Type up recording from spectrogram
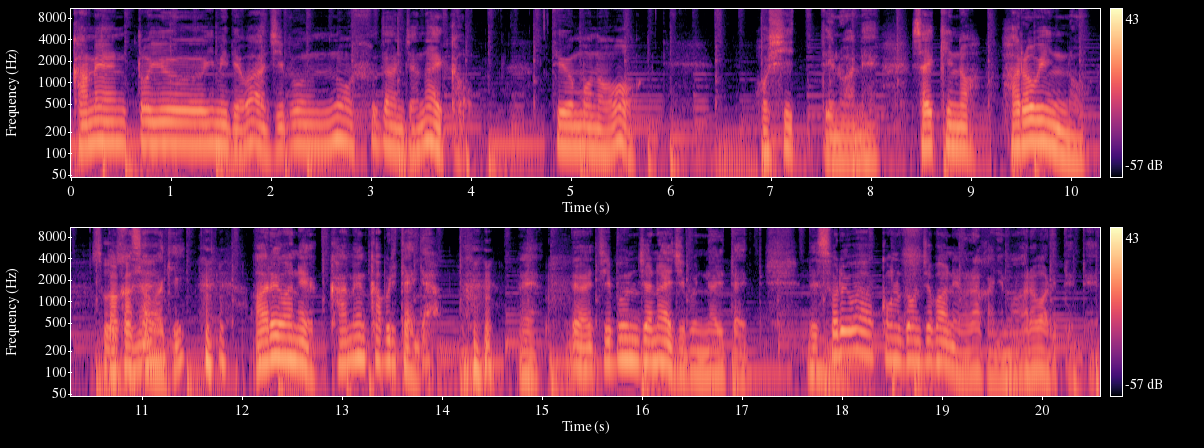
仮面という意味では自分の普段じゃない顔っていうものを欲しいっていうのはね最近のハロウィンのバカ騒ぎ、ね、あれはね仮面かぶりたいんだよ、ね、だから自分じゃない自分になりたいでそれはこのドン・ジョバンニの中にも現れてて、はい、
